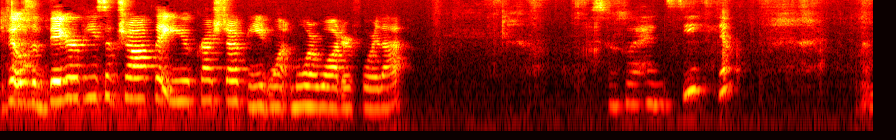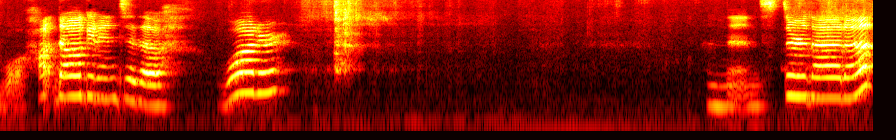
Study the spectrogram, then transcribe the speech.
If it was a bigger piece of chalk that you crushed up, you'd want more water for that. So go ahead and see. Yep. We'll hot dog it into the water. And then stir that up.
